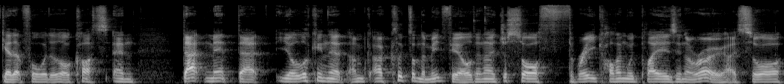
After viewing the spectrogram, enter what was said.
get it forward at all costs. And that meant that you're looking at, um, I clicked on the midfield and I just saw three Collingwood players in a row. I saw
